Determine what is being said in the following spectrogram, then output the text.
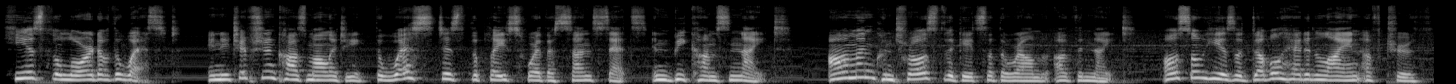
He is the lord of the west. In Egyptian cosmology, the west is the place where the sun sets and becomes night. Amun controls the gates of the realm of the night. Also, he is a double headed lion of truth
